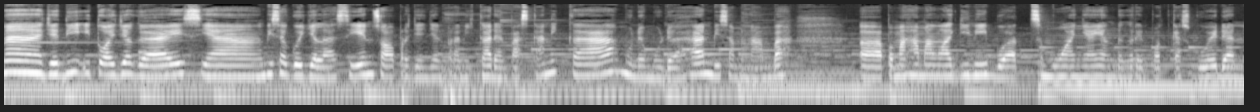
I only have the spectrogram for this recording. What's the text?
Nah, jadi itu aja guys yang bisa gue jelasin soal perjanjian pranikah dan pasca nikah. Mudah-mudahan bisa menambah uh, pemahaman lagi nih buat semuanya yang dengerin podcast gue dan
